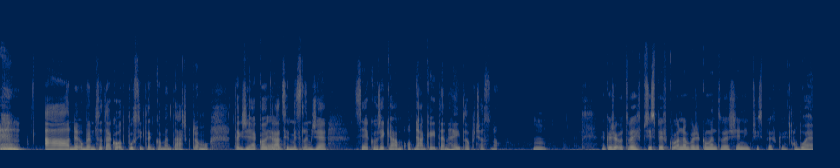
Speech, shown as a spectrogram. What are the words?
a neumím se to jako odpustit ten komentář k tomu. Takže jako si myslím, že si jako říkám od nějaký ten hate občas, no. Hmm. Jakože u tvých příspěvků, anebo že komentuješ jiný příspěvky? Oboje,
